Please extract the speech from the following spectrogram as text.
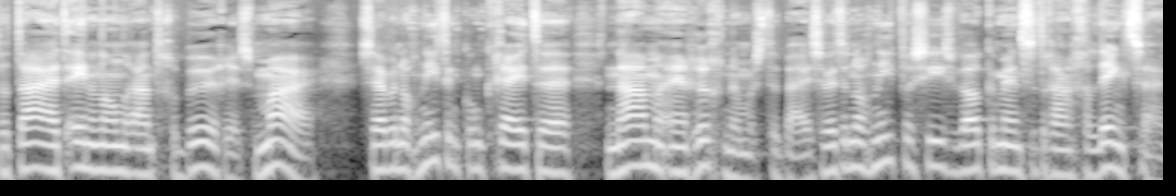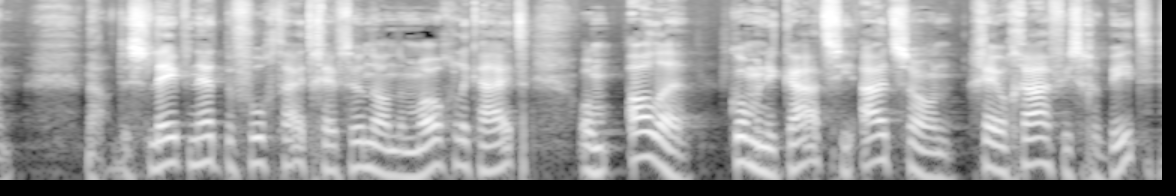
dat daar het een en ander aan het gebeuren is. Maar ze hebben nog niet een concrete namen en rugnummers erbij. Ze weten nog niet precies welke mensen eraan gelinkt zijn. Nou, de sleepnetbevoegdheid geeft hun dan de mogelijkheid om alle communicatie uit zo'n geografisch gebied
